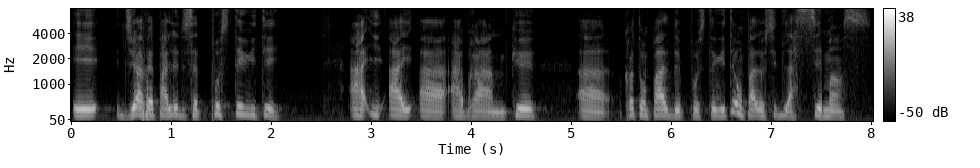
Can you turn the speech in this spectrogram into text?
et Dieu avait parlé de cette postérité à, Abraham que euh, quand on parle de postérité, on parle aussi de la sémence.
